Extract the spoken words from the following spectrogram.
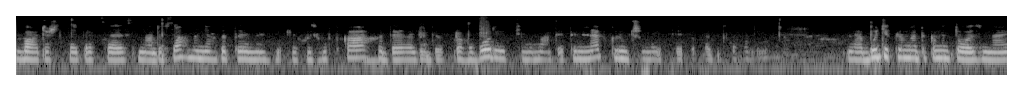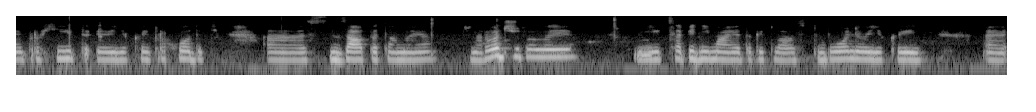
бачиш цей процес на досягненнях дитини, в якихось гуртках, де люди проговорюють ці моменти, і ти не включений в цей процес взагалі. Е, будь-який медикаментозний прохід, е, який проходить з запитами чи народжували, і це піднімає такий пласт болю, який е,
